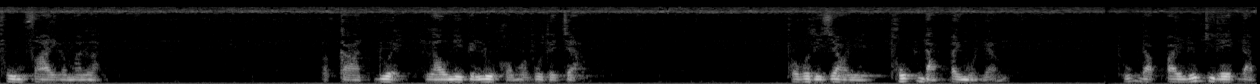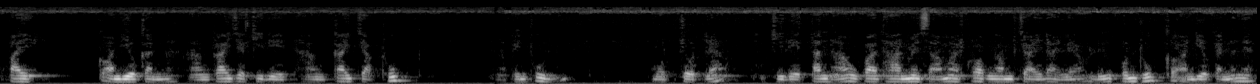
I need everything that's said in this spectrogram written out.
ฟูมไฟกับมันละประกาศด้วย เรานี่เป็นลูกของพระพุทธเจ้าพระพุทธเจ้านี่ทุกดับไปหมดแล้ว ทุกดับไปหรือกิเลสดับไป ก็อันเดียวกันนะห่างไกลจากกิเลสห่างไกลจากทุกข์เป็นผู้หมดจดแล้ว กิเลสตัณหาอุปาทานไม่สามารถครอบงำใจได้แล้ว หรือพ้นทุกข์ก็อันเดียวกันนั่นแหละ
